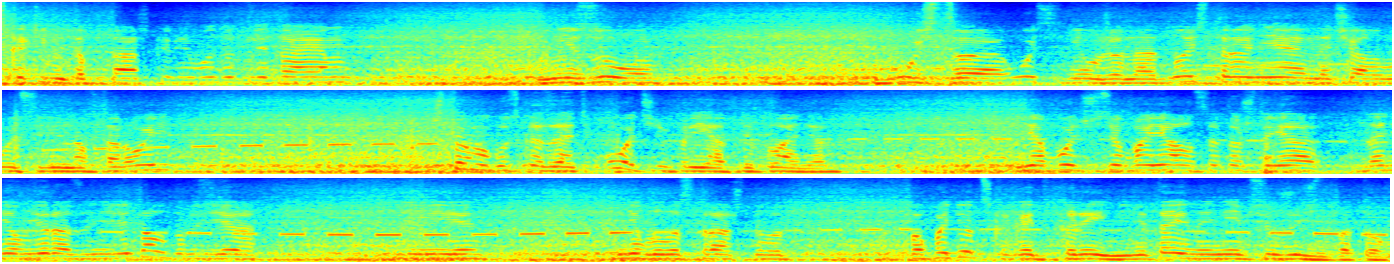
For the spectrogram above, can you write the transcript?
С какими-то пташками вот отлетаем. Внизу буйство осени уже на одной стороне, начало осени на второй. Что могу сказать? Очень приятный планер. Я больше всего боялся, то, что я на нем ни разу не летал, друзья. И мне было страшно, вот попадется какая-то хрень, не летай на ней всю жизнь потом.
